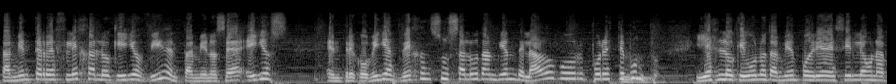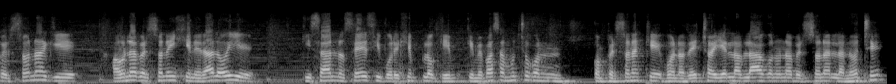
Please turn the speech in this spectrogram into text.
también te refleja lo que ellos viven también. O sea, ellos, entre comillas, dejan su salud también de lado por, por este mm. punto. Y es lo que uno también podría decirle a una persona que, a una persona en general, oye, quizás, no sé, si por ejemplo, que, me pasa mucho con, personas que, bueno, de hecho ayer lo hablaba con una persona en la noche,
